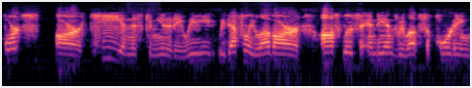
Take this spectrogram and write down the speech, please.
sports are key in this community. We we definitely love our Oskaloosa Indians. We love supporting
